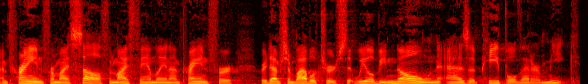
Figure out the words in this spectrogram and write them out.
I'm praying for myself and my family, and I'm praying for Redemption Bible Church that we will be known as a people that are meek,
